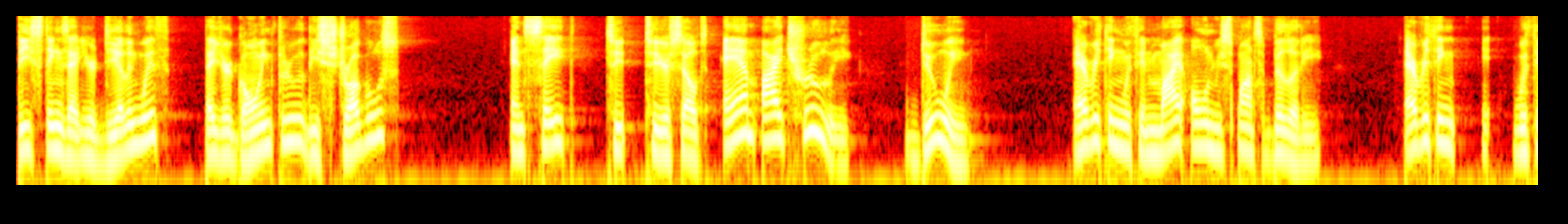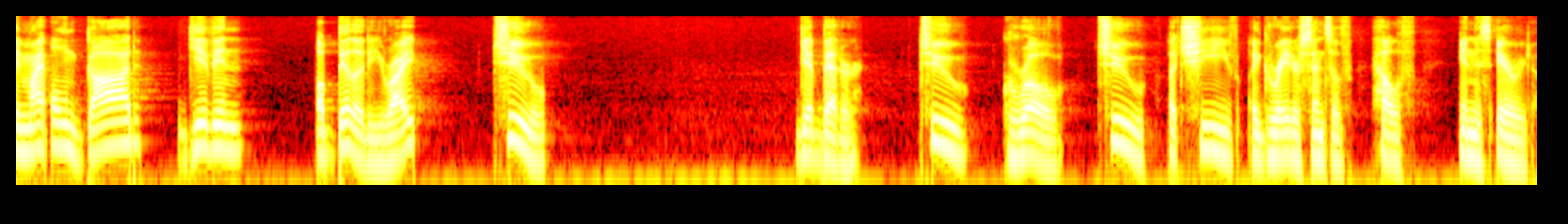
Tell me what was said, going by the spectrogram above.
these things that you're dealing with, that you're going through, these struggles, and say to, to yourselves, Am I truly doing everything within my own responsibility, everything within my own God given ability, right? To get better, to grow, to achieve a greater sense of health in this area.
